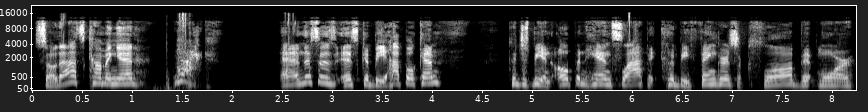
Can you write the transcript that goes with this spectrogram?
So that's coming in. Whack. And this is, this could be Happoken. Could just be an open hand slap. It could be fingers, a claw, a bit more,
